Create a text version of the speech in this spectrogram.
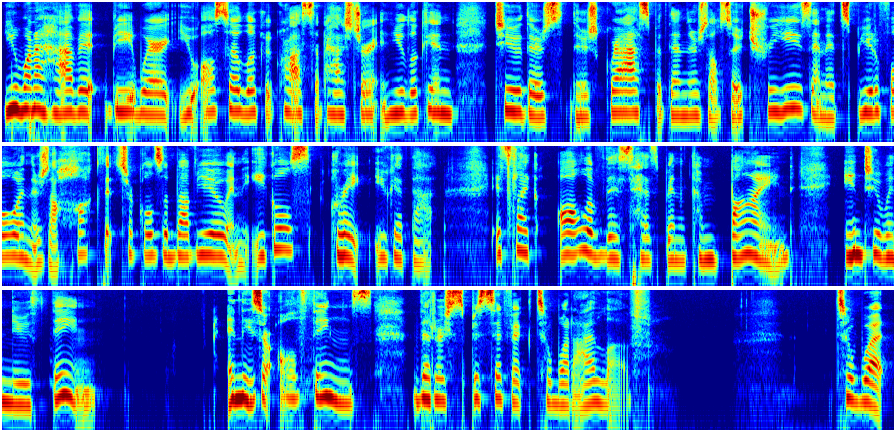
You want to have it be where you also look across the pasture and you look into there's there's grass, but then there's also trees and it's beautiful and there's a hawk that circles above you and eagles. Great, you get that. It's like all of this has been combined into a new thing. And these are all things that are specific to what I love, to what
